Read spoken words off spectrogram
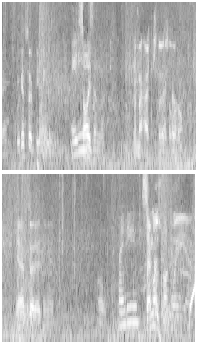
Okay. We can start peeking. Eighty. Solly's in left. I'm gonna edge this a little. Yeah, I'm still edging it. Oh. 90. Demo's way yeah.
